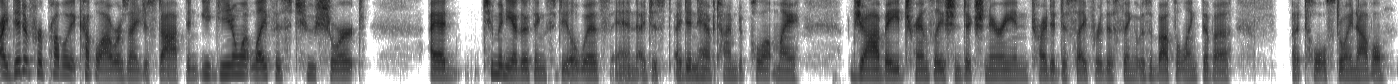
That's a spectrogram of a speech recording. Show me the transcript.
I did it for probably a couple hours. And I just stopped. And you, you know what? Life is too short. I had too many other things to deal with, and I just I didn't have time to pull out my job aid translation dictionary and try to decipher this thing. It was about the length of a a Tolstoy novel.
